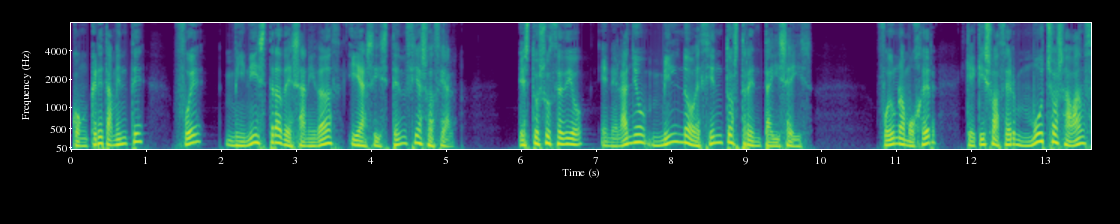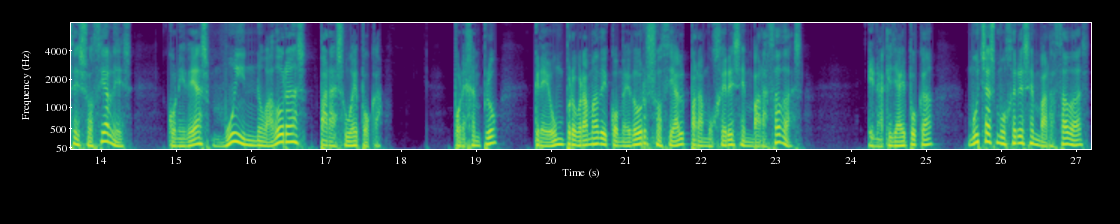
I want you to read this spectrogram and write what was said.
Concretamente, fue ministra de Sanidad y Asistencia Social. Esto sucedió en el año 1936. Fue una mujer que quiso hacer muchos avances sociales, con ideas muy innovadoras para su época. Por ejemplo, creó un programa de comedor social para mujeres embarazadas. En aquella época, muchas mujeres embarazadas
